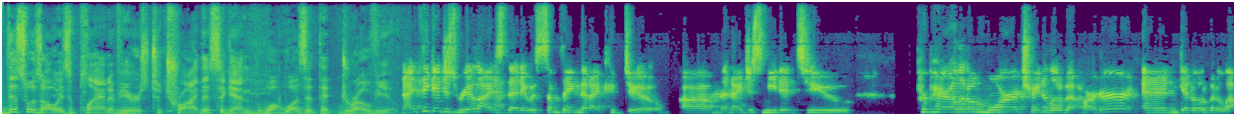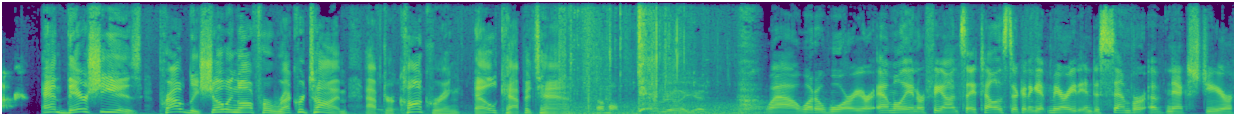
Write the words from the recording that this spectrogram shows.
This was always a plan of yours to try this again. What was it that drove you? I think I just realized that it was something that I could do. Um, and I just needed to prepare a little more, train a little bit harder, and get a little bit of luck. And there she is, proudly showing off her record time after conquering El Capitan. Come on. Really good. Wow, what a warrior. Emily and her fiance tell us they're going to get married in December of next year.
